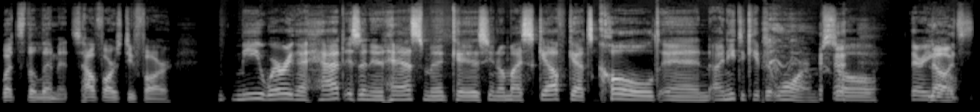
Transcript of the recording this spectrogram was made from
what's the limits? How far is too far? Me wearing a hat is an enhancement because you know my scalp gets cold and I need to keep it warm. So there you no, go. No, it's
